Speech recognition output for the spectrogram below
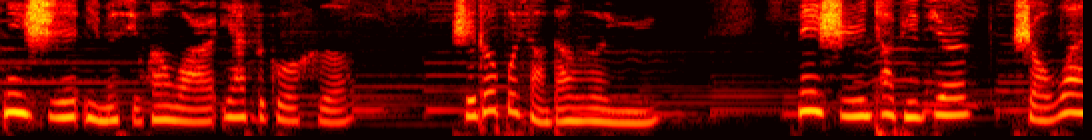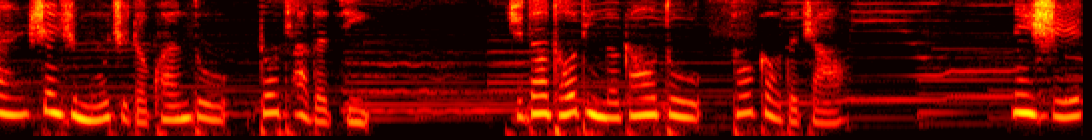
那时你们喜欢玩鸭子过河，谁都不想当鳄鱼。那时跳皮筋儿，手腕甚至拇指的宽度都跳得近，举到头顶的高度都够得着。那时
